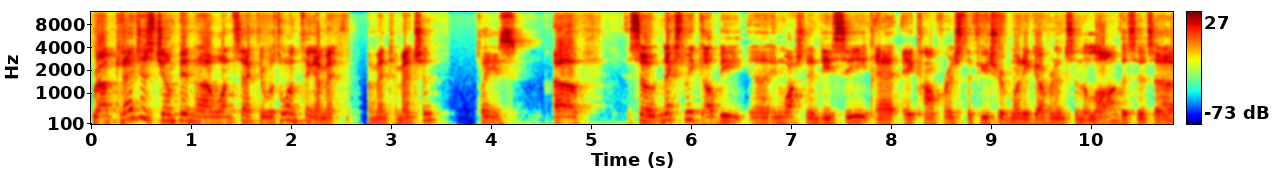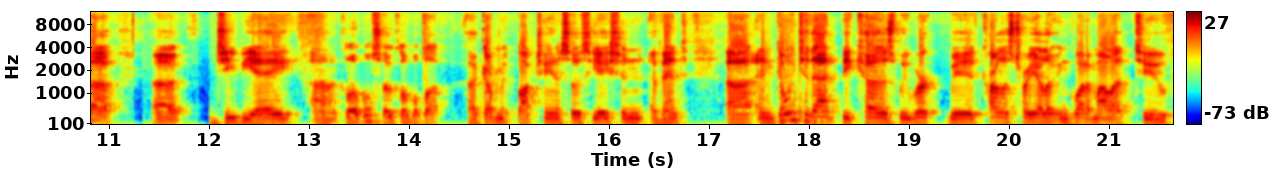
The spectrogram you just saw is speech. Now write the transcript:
Rob, can I just jump in uh, one sec? There was one thing I meant I meant to mention. Please. Uh, so next week I'll be uh, in Washington D.C. at a conference, "The Future of Money Governance and the Law." This is a, a GBA uh, Global, so Global uh, Government Blockchain Association event, uh, and going to that because we work with Carlos Torriello in Guatemala to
